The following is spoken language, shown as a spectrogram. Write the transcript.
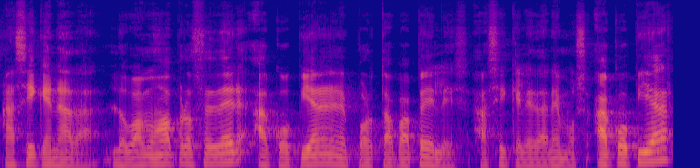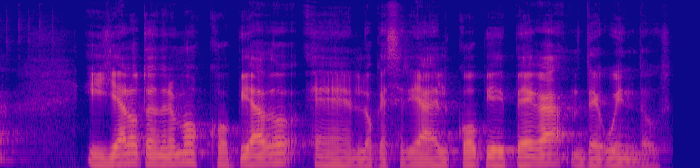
Así que nada, lo vamos a proceder a copiar en el portapapeles. Así que le daremos a copiar y ya lo tendremos copiado en lo que sería el copia y pega de Windows.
